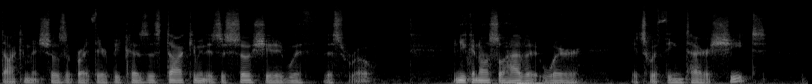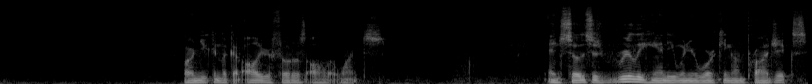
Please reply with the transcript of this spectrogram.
document shows up right there because this document is associated with this row. And you can also have it where it's with the entire sheet, or you can look at all your photos all at once. And so this is really handy when you're working on projects.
